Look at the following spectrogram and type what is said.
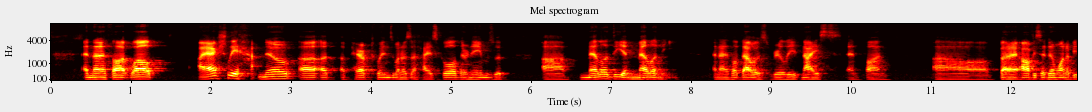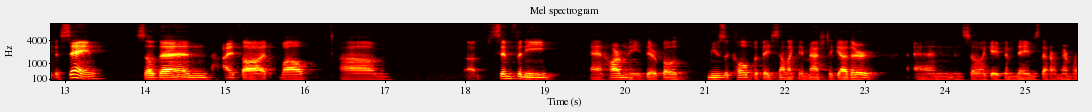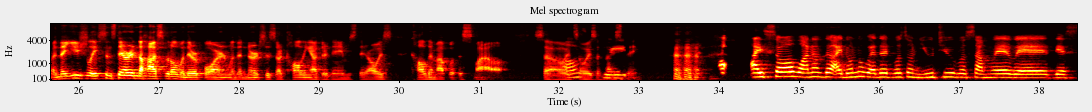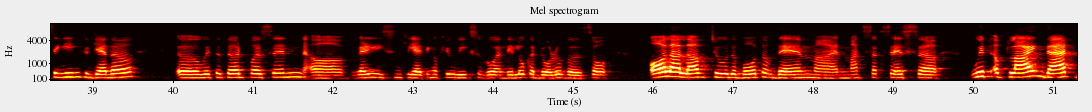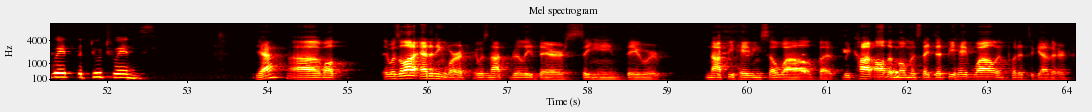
And then I thought, well, I actually know a, a, pair of twins when I was in high school. Their names with uh, Melody and Melanie, and I thought that was really nice and fun. Uh, but I obviously I didn't want to be the same. So then I thought, well, um, uh, symphony and harmony, they're both musical, but they sound like they match together and, and so I gave them names that are memorable. And they usually, since they're in the hospital when they were born, when the nurses are calling out their names, they always call them up with a smile. So oh, it's always a nice thing. I saw one of the, I don't know whether it was on YouTube or somewhere where they're singing together uh, with a third person uh, very recently, I think a few weeks ago, and they look adorable. So, all our love to the both of them uh, and much success uh, with applying that with the two twins. Yeah. Uh, well, it was a lot of editing work. It was not really their singing. They were not behaving so well, but we caught all the moments they did behave well and put it together.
